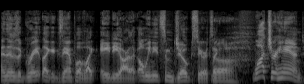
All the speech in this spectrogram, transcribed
And there's a great like example of like ADR, like oh we need some jokes here. It's like watch your hand.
